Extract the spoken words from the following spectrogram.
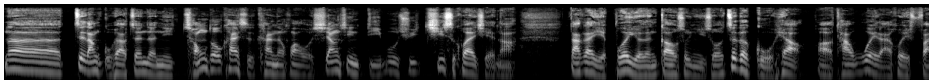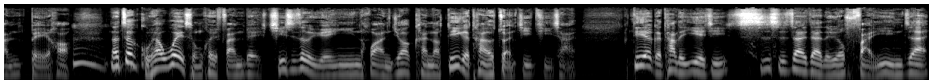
那这张股票真的，你从头开始看的话，我相信底部区七十块钱啊，大概也不会有人告诉你说这个股票啊，它未来会翻倍哈。那这个股票为什么会翻倍？其实这个原因的话，你就要看到第一个，它有转机题材。第二个，它的业绩实实在在的有反映在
